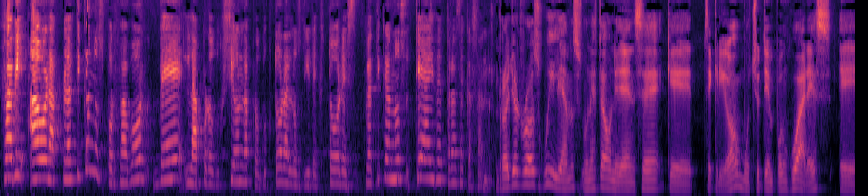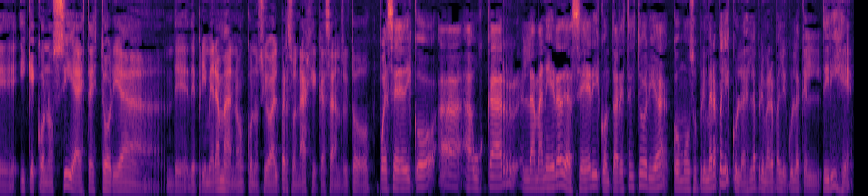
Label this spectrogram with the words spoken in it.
Javi, ahora platícanos por favor de la producción, la productora, los directores. Platícanos qué hay detrás de Cassandra. Roger Ross Williams, un estadounidense que se crió mucho tiempo en Juárez eh, y que conocía esta historia de, primera mano, conoció al personaje Cassandra y todo, pues se dedicó a, a buscar la manera de hacer y contar esta historia como su primera película. Es la primera película que él dirige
